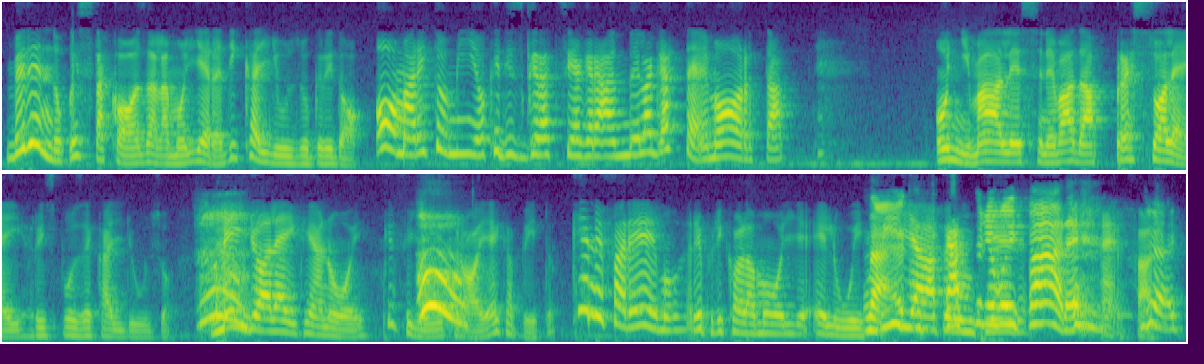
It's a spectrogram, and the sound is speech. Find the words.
Vedendo questa cosa, la mogliera di Cagliuso gridò: Oh, marito mio, che disgrazia grande, la gatta è morta. Ogni male se ne vada appresso a lei, rispose Cagliuso. Meglio a lei che a noi. Che figlio di Troia, hai capito? Che ne faremo? replicò la moglie e lui. Ma pigliala per un piede. ne vuoi fare? Eh, cioè,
